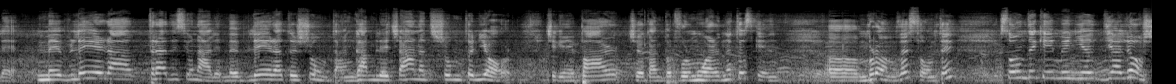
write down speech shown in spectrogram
tradicionale, me vlera tradicionale, me vlera të shumëta, nga mbleçanët shumë të njohur, që kemi parë, që kanë performuar në këtë skenë, mbrëm dhe sonte, sonte kemi një djalosh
